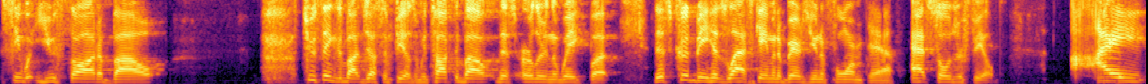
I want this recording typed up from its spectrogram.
see what you thought about two things about Justin Fields. We talked about this earlier in the week, but this could be his last game in a Bears uniform yeah. at Soldier Field. I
